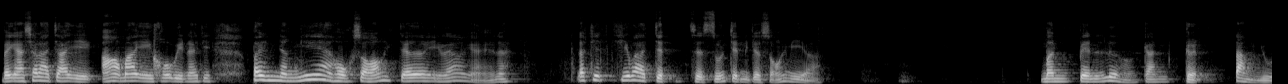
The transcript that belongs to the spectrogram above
เป็นงานชราใจอีกเอามาอีกโควิดในทีเป็นอย่างเงี้ยหกสองเจออีกแล้วไงนะแล้วคิดคิดว่าเจ็ดเจ็ดศูนย์เจ็ดหนึ่งเจ็ดสองไม่มีเหรอมันเป็นเรื่องของการเกิดตั้งอยู่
